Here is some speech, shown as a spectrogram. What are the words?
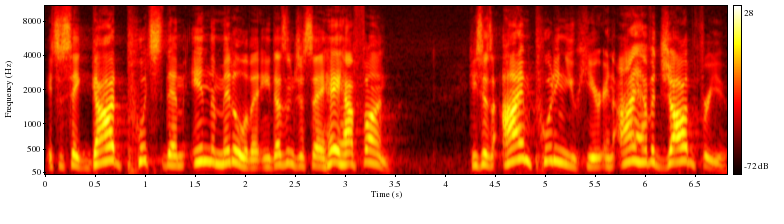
It's to say God puts them in the middle of it, and he doesn't just say, hey, have fun. He says, I'm putting you here, and I have a job for you.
